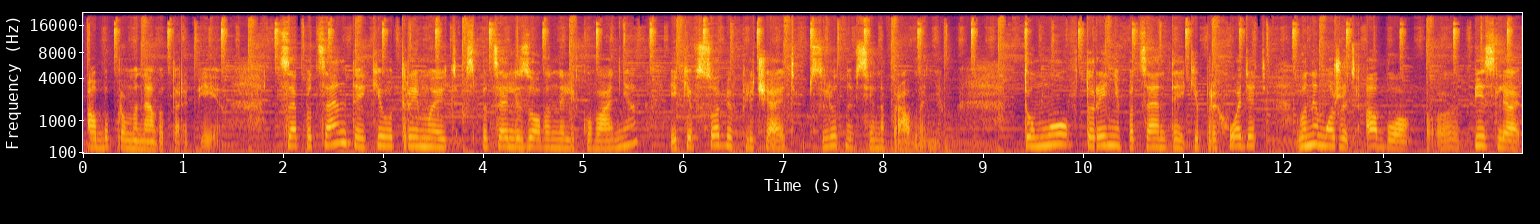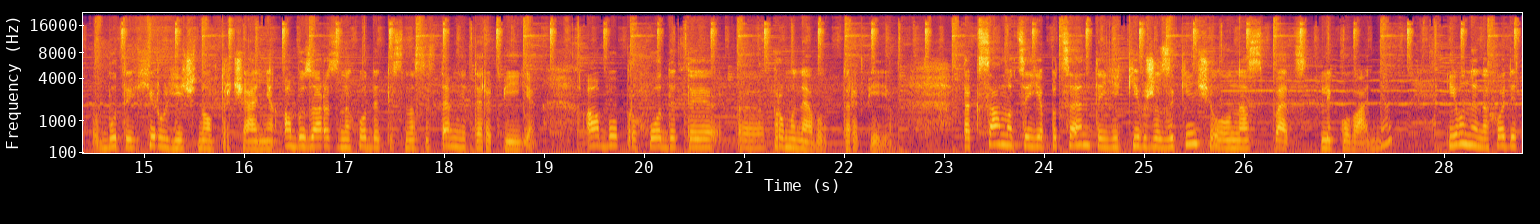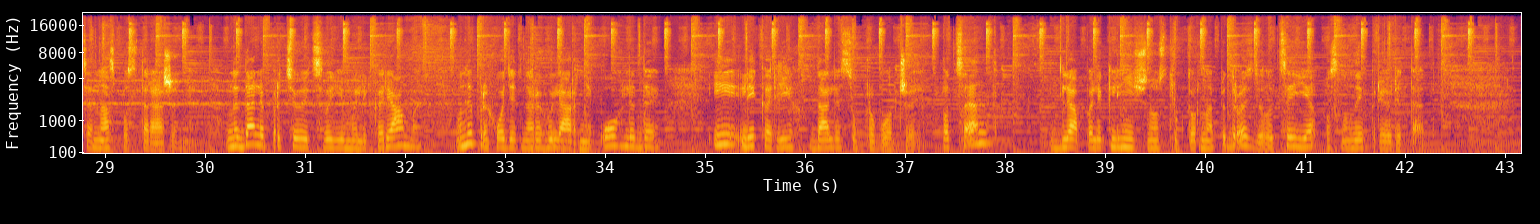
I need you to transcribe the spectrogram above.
або променеву терапію. Це пацієнти, які отримують спеціалізоване лікування, яке в собі включають абсолютно всі направлення. Тому вторинні пацієнти, які приходять, вони можуть або е, після бути хірургічного втручання, або зараз знаходитись на системній терапії, або проходити е, променеву терапію. Так само це є пацієнти, які вже закінчили у нас спецлікування, і вони знаходяться на спостереженні. Вони далі працюють своїми лікарями, вони приходять на регулярні огляди, і лікар їх далі супроводжує. Пацієнт для поліклінічного структурного підрозділу це є основний пріоритет.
